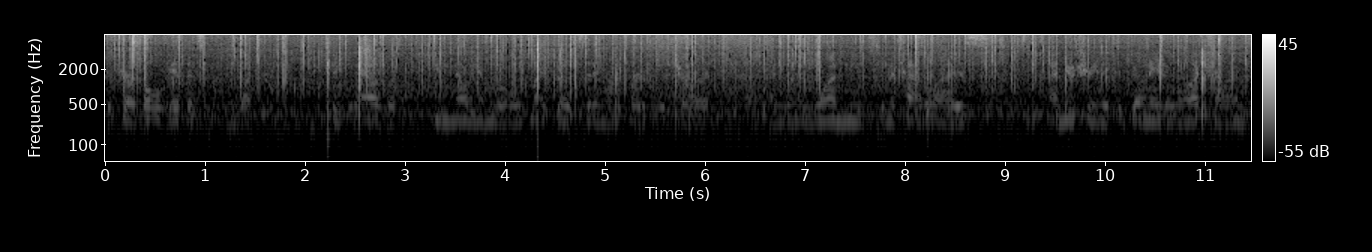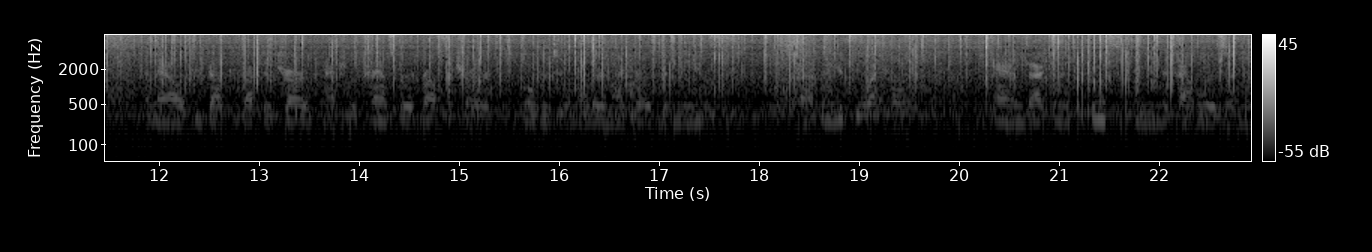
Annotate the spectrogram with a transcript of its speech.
the charcoal if it's conductive. So you could have a few million little microbes sitting on a particle of char, and when one needs to metabolize a nutrient, it could donate an electron, and now if you've got conductive char, it can actually transfer across the char over to another microbe that needs, uh, needs the electron, and that can boost the metabolism and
